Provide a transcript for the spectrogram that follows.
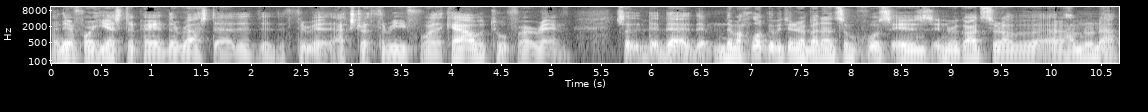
And therefore he has to pay the rest, uh, the, the, the th- extra three for the cow, two for a ram. So the the, the, between Rabbanan and Sumchus is in regards to Rav uh, Hamnuna.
